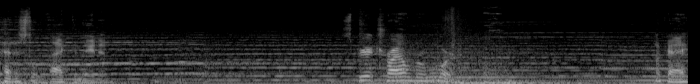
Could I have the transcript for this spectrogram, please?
Pedestal activated. Spirit Trial reward. Okay.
